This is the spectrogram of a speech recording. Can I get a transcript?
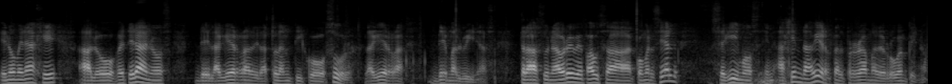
en homenaje a los veteranos de la Guerra del Atlántico Sur, la Guerra de Malvinas. Tras una breve pausa comercial, seguimos en Agenda Abierta, el programa de Rubén Pino.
